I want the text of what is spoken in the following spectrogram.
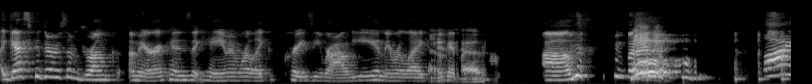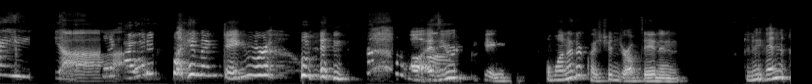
I guess because there were some drunk Americans that came and were like crazy rowdy and they were like, oh, okay, um, but why yeah. Like I to play in the game room. and well, as you uh-huh. were speaking, one other question dropped in and and even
